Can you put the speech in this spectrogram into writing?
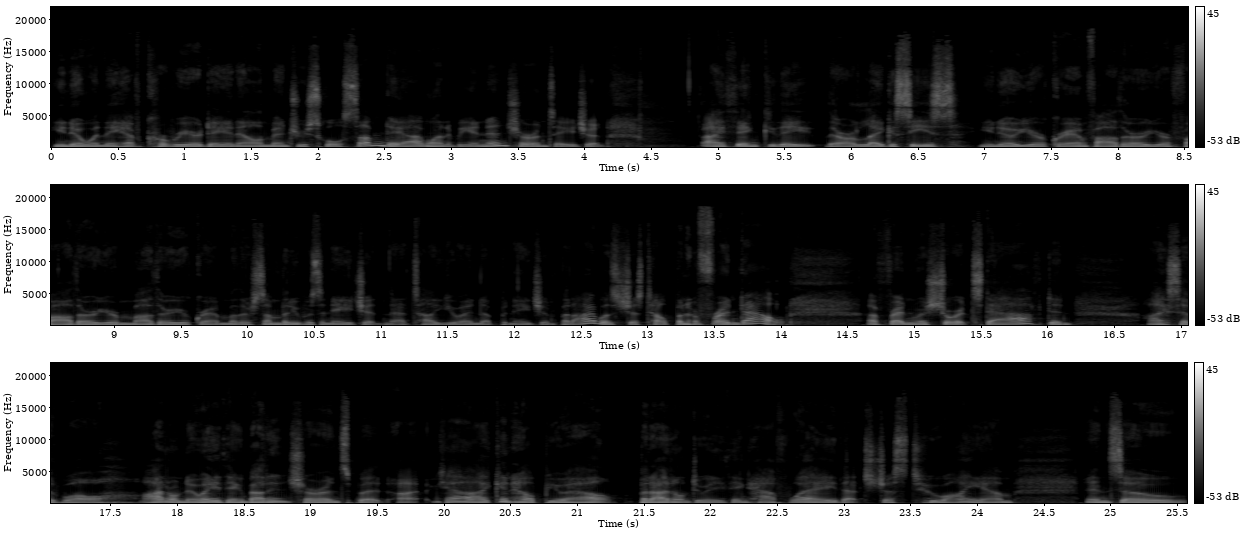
you know, when they have career day in elementary school, someday I want to be an insurance agent. I think they there are legacies. You know, your grandfather, your father, your mother, your grandmother, somebody was an agent, and that's how you end up an agent. But I was just helping a friend out. A friend was short staffed, and I said, "Well, I don't know anything about insurance, but uh, yeah, I can help you out. But I don't do anything halfway. That's just who I am." And so,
